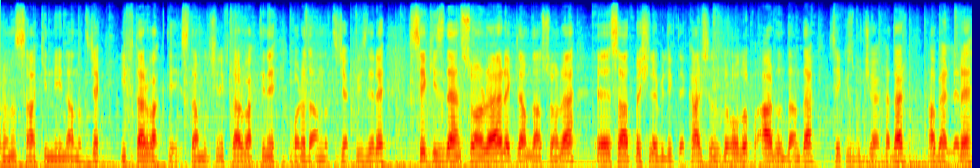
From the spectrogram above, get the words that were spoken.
Oranın sakinliğini anlatacak. İftar vakti, İstanbul için iftar vaktini orada anlatacak bizlere. 8'den sonra, reklamdan sonra e, saat başıyla birlikte karşınızda olup ardından da 8.30'a kadar haberlere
